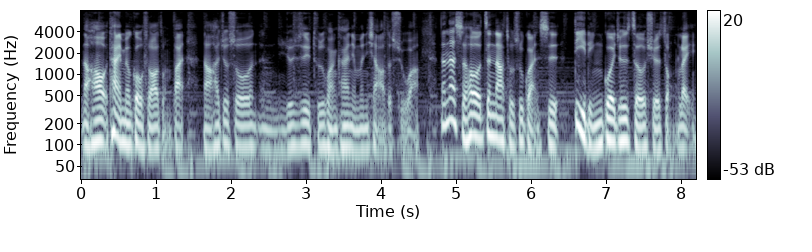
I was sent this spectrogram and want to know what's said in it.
然后他也没有跟我说要怎么办，然后他就说：“嗯，你就去图书馆看看有没有你想要的书啊。”那那时候正大图书馆是第零柜，就是哲学种类。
